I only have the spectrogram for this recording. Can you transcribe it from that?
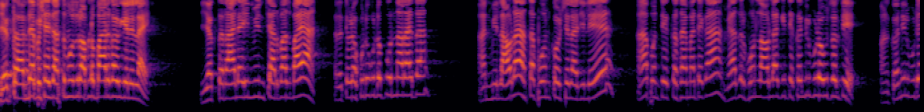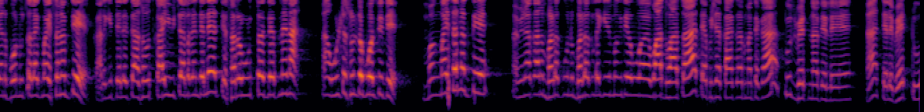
एक तर अर्ध्यापेक्षा जास्त मजूर आपलं बाहेर गेलेला आहे. एक तर आला मी चार पाच बाया. तेवढं कुठे कुठे पुरणार आहे आणि मी लावला असता फोन कौशलाजीले हा पण ते कसं आहे माहिती का? मी जर फोन लावला की ते कंदील पुढे उचलते. आणि कंदील पुढे फोन उचलला माहिती नसते कारण की त्याला त्यासोबत काही विचारलं त्याला ते सरळ उत्तर देत नाही ना. उलट सुलट बोलते ते. मग माहिती नसते आणि विनाकारण कारण भडकून भडकलं की मग ते वाद व्हायचा. त्यापेक्षा काय कर माहिती का? तूच भेट ना त्याले. हा त्याला भेट तू.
